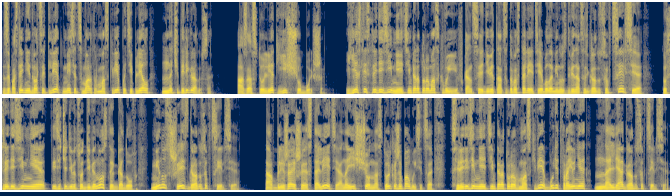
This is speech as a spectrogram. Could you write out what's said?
За последние 20 лет месяц март в Москве потеплел на 4 градуса а за сто лет еще больше. Если средизимняя температура Москвы в конце XIX столетия была минус 12 градусов Цельсия, то средизимняя 1990-х годов минус 6 градусов Цельсия. А в ближайшее столетие она еще настолько же повысится. Средизимняя температура в Москве будет в районе 0 градусов Цельсия.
